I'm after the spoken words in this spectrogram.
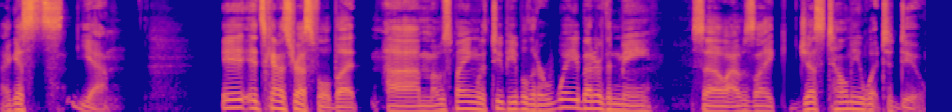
i guess yeah. It, it's kind of stressful but um, i was playing with two people that are way better than me. So i was like just tell me what to do.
